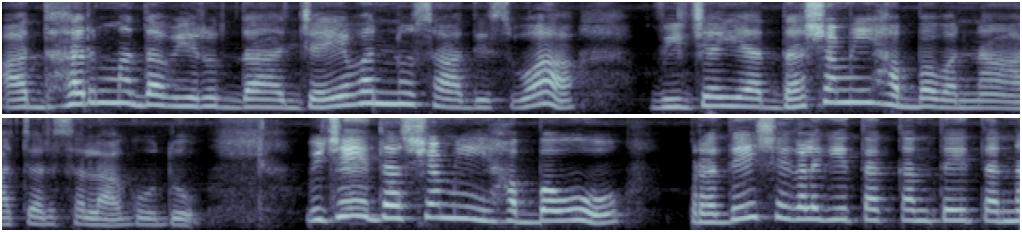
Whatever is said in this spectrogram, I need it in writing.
ಅಧರ್ಮದ ವಿರುದ್ಧ ಜಯವನ್ನು ಸಾಧಿಸುವ ವಿಜಯ ದಶಮಿ ಹಬ್ಬವನ್ನು ಆಚರಿಸಲಾಗುವುದು. ವಿಜಯದಶಮಿ ಹಬ್ಬವು ಪ್ರದೇಶಗಳಿಗೆ ತಕ್ಕಂತೆ ತನ್ನ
